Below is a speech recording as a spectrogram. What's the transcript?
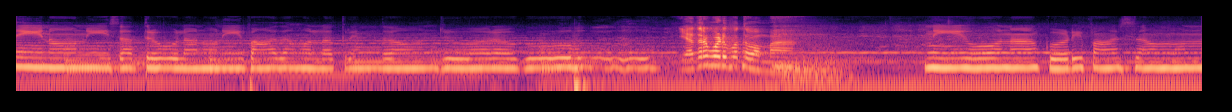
నేను నీ శత్రువులను నీ పాదముల క్రింద ఉంచు వరకు ఎదర పడిపోతావమ్మా నీవు నా కుడి పాసమున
